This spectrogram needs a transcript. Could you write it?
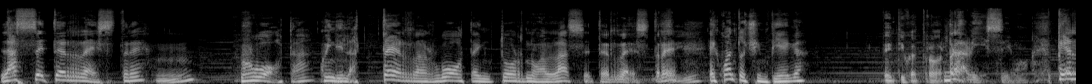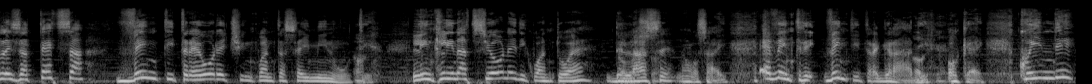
l'asse terrestre Mm? ruota, quindi la Terra ruota intorno all'asse terrestre Sì. e quanto ci impiega? 24 ore. Bravissimo. Per l'esattezza 23 ore e 56 minuti. L'inclinazione di quanto è dell'asse? Non lo, sai. È 20 23 gradi. Ok. ok. Quindi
